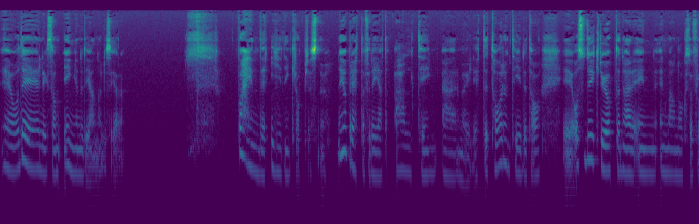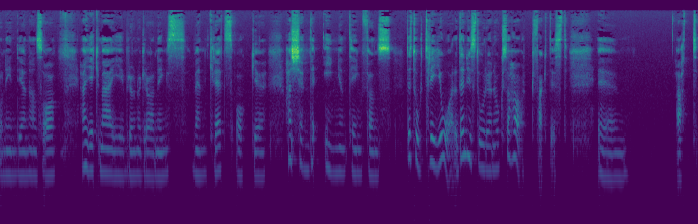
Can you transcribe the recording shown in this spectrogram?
Ja, och det är liksom ingen idé att analysera. Vad händer i din kropp just nu? När jag berättar för dig att allting är möjligt. Det tar en tid det tar. Eh, och så dyker det upp den här en, en man också från Indien. Han sa, han gick med i Bruno Grönings vänkrets och eh, han kände ingenting förrän det tog tre år. Den historien har jag också hört faktiskt. Eh, att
